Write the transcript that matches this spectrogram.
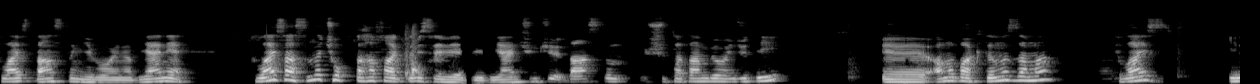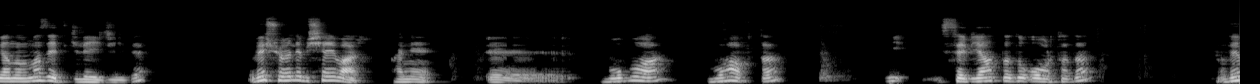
Plyce Dunstan gibi oynadı. Yani Plyce aslında çok daha farklı bir seviyedeydi. Yani çünkü Dunstan şut atan bir oyuncu değil. Ee, ama baktığımız zaman Plyce inanılmaz etkileyiciydi. Ve şöyle bir şey var. Hani e, Boboa bu hafta bir seviye atladı ortada ve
